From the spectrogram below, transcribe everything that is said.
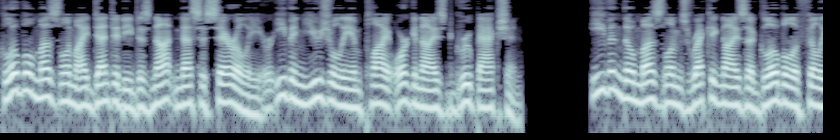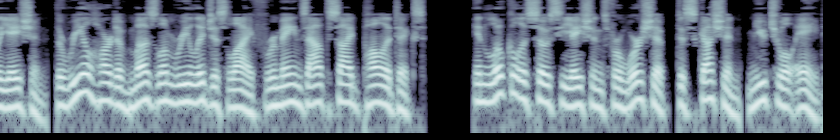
Global Muslim identity does not necessarily or even usually imply organized group action. Even though Muslims recognize a global affiliation, the real heart of Muslim religious life remains outside politics—in local associations for worship, discussion, mutual aid,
